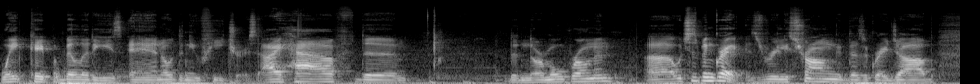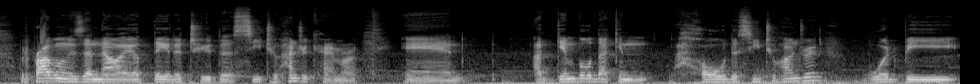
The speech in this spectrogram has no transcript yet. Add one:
weight capabilities and all the new features. I have the the normal Ronin, uh, which has been great. It's really strong. It does a great job. But the problem is that now I updated to the C200 camera and a gimbal that can hold the C200 would be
